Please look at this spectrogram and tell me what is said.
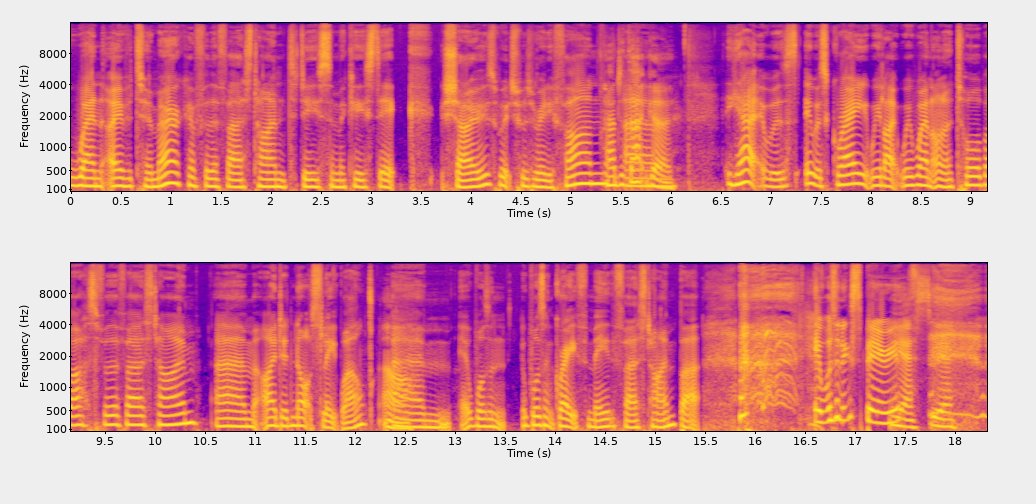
went over to America for the first time to do some acoustic shows, which was really fun. How did that go? Um, yeah, it was it was great. We like we went on a tour bus for the first time. Um, I did not sleep well. Oh. Um, it wasn't it wasn't great for me the first time, but it was an experience. Yes, yeah.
